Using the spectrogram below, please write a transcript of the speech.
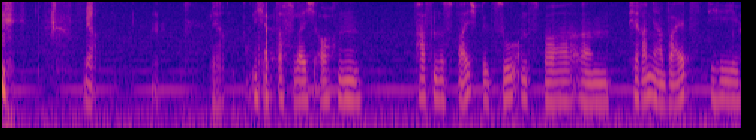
ja. Ja. Ich habe da vielleicht auch ein passendes Beispiel zu, und zwar ähm, Piranha Bytes, die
